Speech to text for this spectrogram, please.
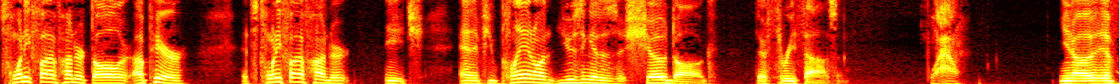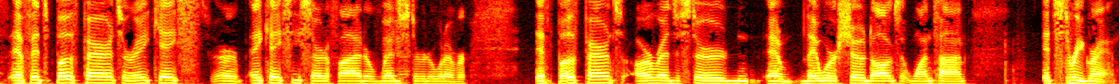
twenty five hundred dollar up here. It's twenty five hundred each, and if you plan on using it as a show dog, they're three thousand. Wow. You know, if if it's both parents or AK or AKC certified or registered or whatever, if both parents are registered and they were show dogs at one time, it's three grand.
